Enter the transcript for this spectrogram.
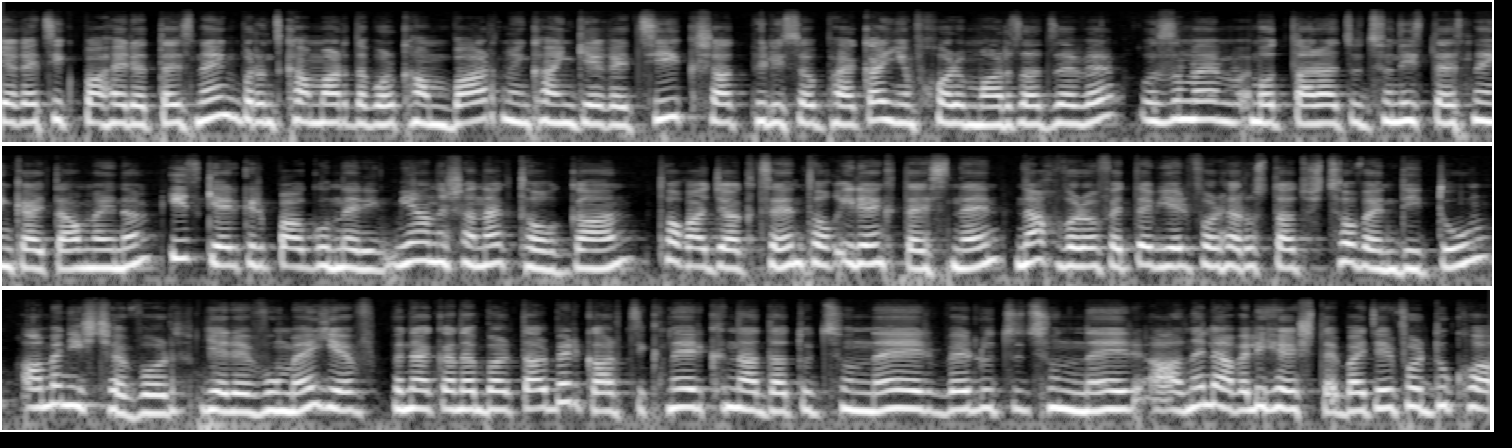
գեղեցիկ պահերը տեսնենք, բրոնզկամարտը որքան բարդ, նույնքան գեղեցիկ, շատ փիլիսոփայական եւ խորը մարզաձև է։ Ուզում եմ մոտ տարածությունից տեսնենք այդ ամենը։ Իսկ երկրպագուներին միանշանակ թող գան, թող աջակցեն, թող իրենց իրենք տեսնեն, նախ որովհետև երբ որ հերոստատուցով են դիտում, ամեն ինչ չէ որ երևում է եւ բնականաբար տարբեր կարծիքներ, քննադատություններ, վերլուծություններ անել ավելի հեշտ է, բայց երբ որ դու քո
